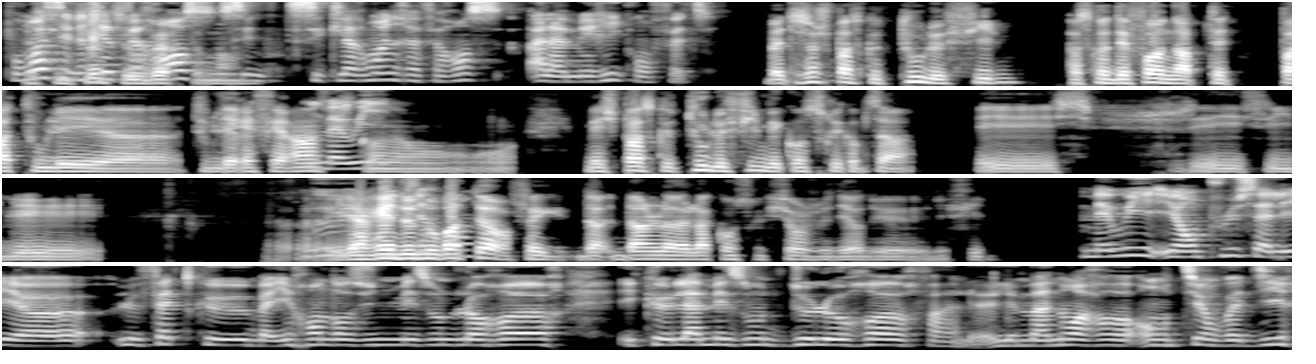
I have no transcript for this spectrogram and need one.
pour- moi c'est une référence clairement une référence à l'Amérique en fait. Bah, de toute façon, je pense que tout le film, parce que des fois, on n'a peut-être pas tous les, euh, toutes les références, Bah oui. on- mais je pense que tout le film est construit comme ça. Et il est, euh, Oui, il y a rien de novateur, dans, dans la, la construction, je veux dire, du, du film. Mais oui, et en plus, elle est, euh, le fait que bah, il rentre dans une maison de l'horreur et que la maison de l'horreur, enfin le, le manoir hanté, on va dire,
